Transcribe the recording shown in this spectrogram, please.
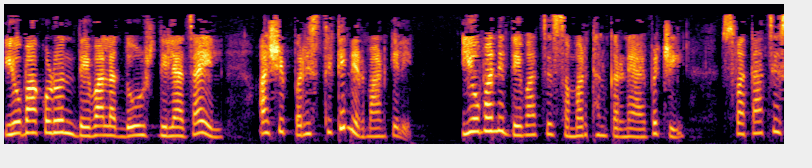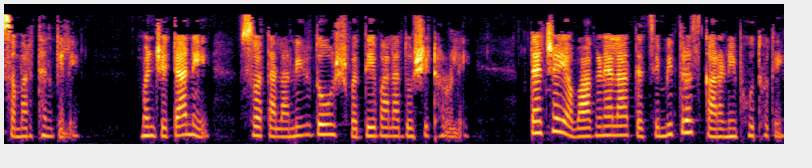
योबाकडून देवाला दोष दिला जाईल अशी परिस्थिती निर्माण केली. योबाने देवाचे समर्थन करण्याऐवजी स्वतःचे समर्थन केले. म्हणजे त्याने स्वतःला निर्दोष व देवाला दोषी ठरवले. त्याच्या या वागण्याला त्याचे मित्रच कारणीभूत होते.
